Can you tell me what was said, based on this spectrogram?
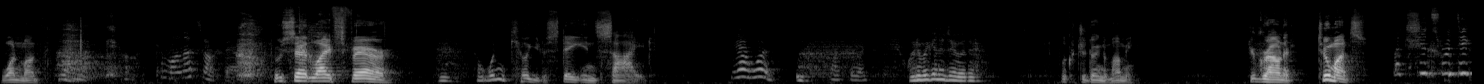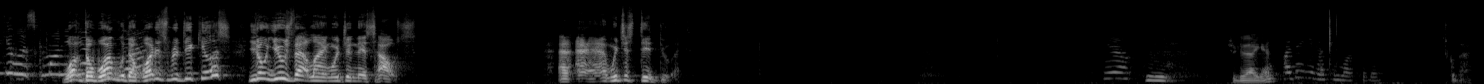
One month. Oh, God. Come on, that's not fair. Who said life's fair? It wouldn't kill you to stay inside. Yeah, it would. Actually. What are we gonna do with her? Look what you're doing to mommy. You're grounded. Two months. That shit's ridiculous. Come on. you What? The what? The that. what is ridiculous? You don't use that language in this house. And, and we just did do it. You know, hmm. Should we do that again? I think you got some work to do. Let's go back.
